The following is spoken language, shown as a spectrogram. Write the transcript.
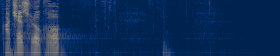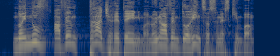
acest lucru, noi nu avem tragere de inimă, noi nu avem dorință să ne schimbăm.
